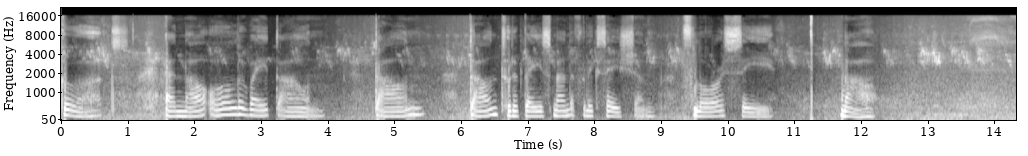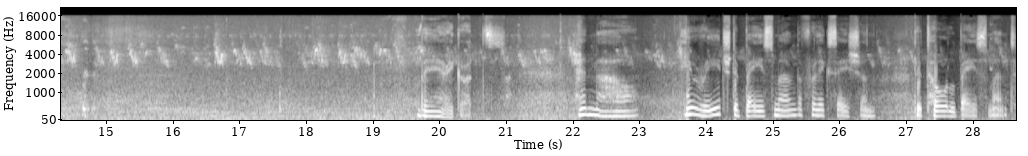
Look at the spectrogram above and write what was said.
Good. And now all the way down, down, down to the basement of relaxation, floor C. Now. Very good. And now you reach the basement of relaxation, the total basement,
